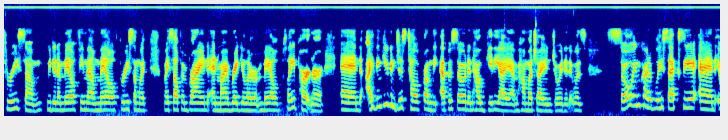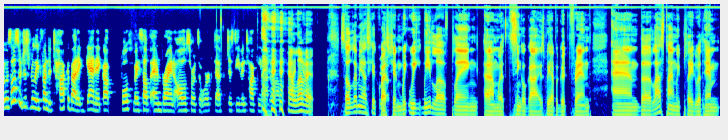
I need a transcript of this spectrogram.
threesome. We did a male, female, male threesome with myself and Brian and my regular male play partner. And I think you can just tell from the episode and how giddy I am how much I enjoyed it. It was so incredibly sexy and it was also just really fun to talk about again. It got both myself and brian all sorts of worked up just even talking about it i love it. So let me ask you a question. Yeah. we, we, we love playing um, with single guys. We have a good friend. And the last time we played with him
